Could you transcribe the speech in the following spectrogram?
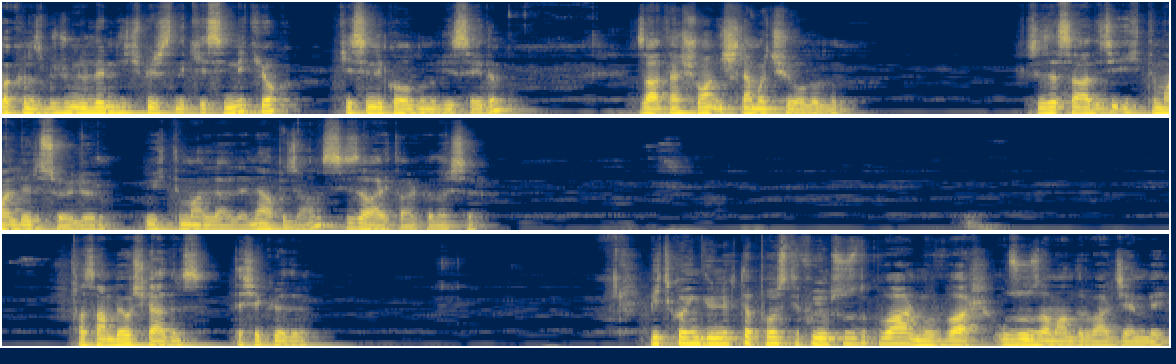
Bakınız bu cümlelerin hiçbirisinde kesinlik yok. Kesinlik olduğunu bilseydim zaten şu an işlem açıyor olurdum. Size sadece ihtimalleri söylüyorum. Bu ihtimallerle ne yapacağınız size ait arkadaşlar. Hasan Bey hoş geldiniz. Teşekkür ederim. Bitcoin günlükte pozitif uyumsuzluk var mı? Var. Uzun zamandır var Cem Bey.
